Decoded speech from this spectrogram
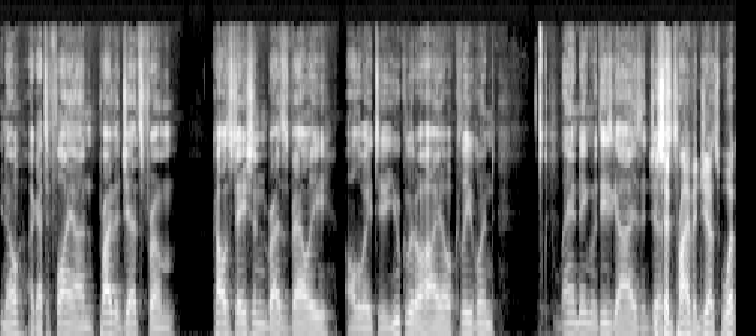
You know, I got to fly on private jets from College Station, Brazos Valley, all the way to Euclid, Ohio, Cleveland, landing with these guys and just you said private jets. What?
